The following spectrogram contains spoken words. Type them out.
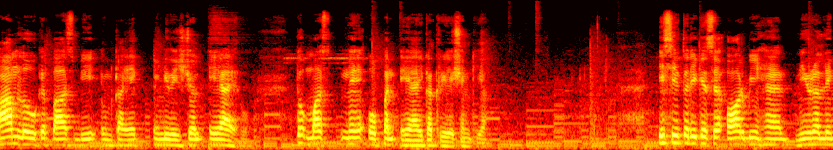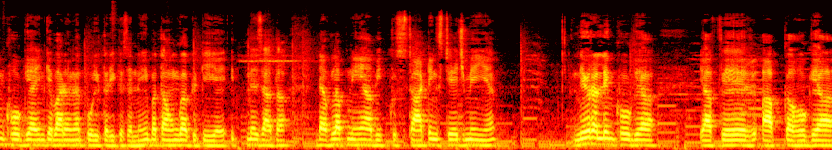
आम लोगों के पास भी उनका एक इंडिविजुअल ए आई हो। तो मस्त ने ओपन ए आई का क्रिएशन किया। इसी तरीके से और भी हैं। न्यूरल लिंक हो गया, इनके बारे में मैं पूरी तरीके से नहीं बताऊँगा, क्योंकि ये इतने ज़्यादा डेवलप नहीं है। अभी कुछ स्टार्टिंग स्टेज में ही है। न्यूरल लिंक हो गया, या फिर आपका हो गया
